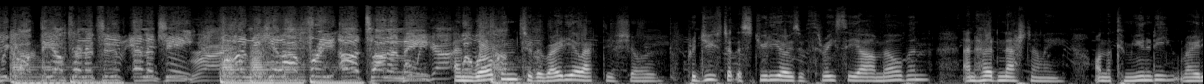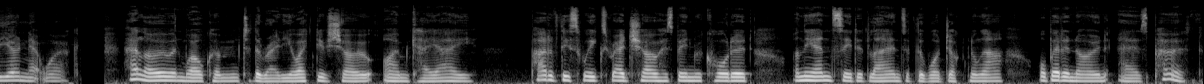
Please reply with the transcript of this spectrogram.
we got the alternative energy. Right. Free autonomy. And welcome to the Radioactive Show, produced at the studios of 3CR Melbourne and heard nationally on the Community Radio Network. Hello and welcome to the Radioactive Show. I'm KA. Part of this week's Rad Show has been recorded on the unceded lands of the Whadjuk Noongar, or better known as Perth.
